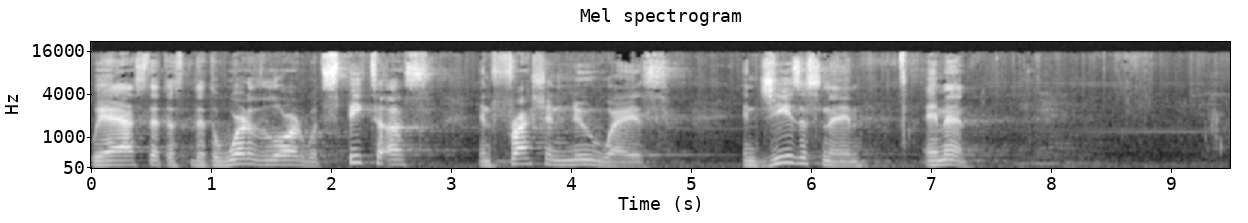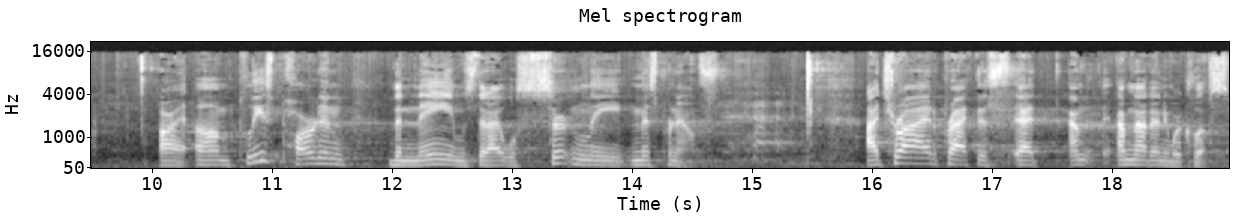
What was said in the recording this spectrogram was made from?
We ask that the, that the word of the Lord would speak to us in fresh and new ways. In Jesus' name, amen. All right, um, please pardon the names that I will certainly mispronounce. I try to practice, at, I'm, I'm not anywhere close.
